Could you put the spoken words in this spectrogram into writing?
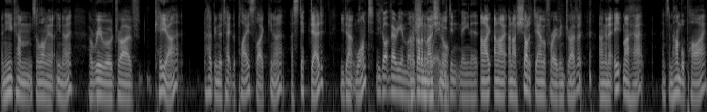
and here comes along, a, you know, a rear wheel drive Kia, hoping to take the place, like you know, a stepdad you don't want. You got very emotional. I got emotional. and you didn't mean it. and I and I and I shot it down before I even drove it. I'm going to eat my hat and some humble pie,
